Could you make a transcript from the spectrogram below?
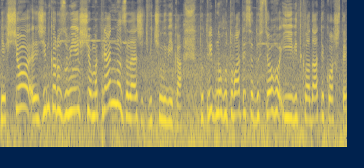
Якщо е, жінка розуміє, що матеріально залежить від чоловіка, потрібно готуватися до цього і відкладати кошти.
